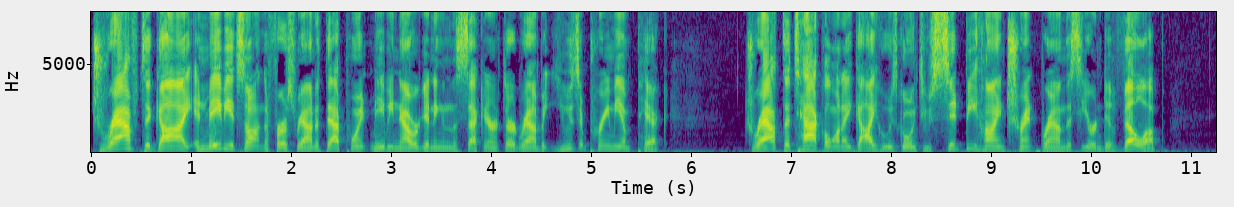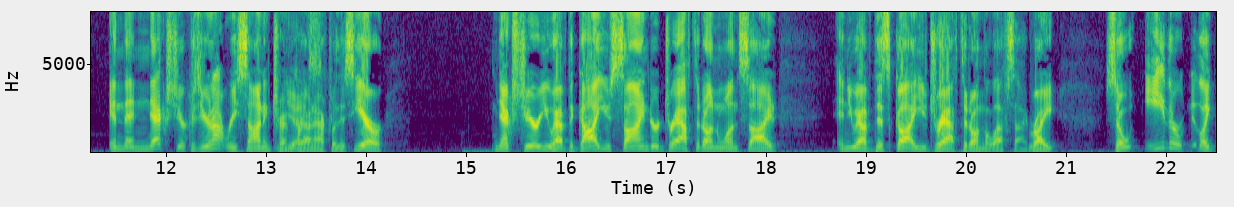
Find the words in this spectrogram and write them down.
draft a guy, and maybe it's not in the first round at that point. Maybe now we're getting in the second or third round, but use a premium pick draft a tackle on a guy who is going to sit behind Trent Brown this year and develop. And then next year, because you're not re signing Trent Yes. Brown after this year, next year you have the guy you signed or drafted on one side, and you have this guy you drafted on the left side, right? So either like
